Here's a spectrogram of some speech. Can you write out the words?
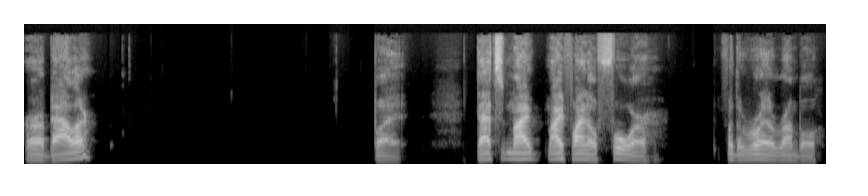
or a Balor. But that's my my final four for the Royal Rumble.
